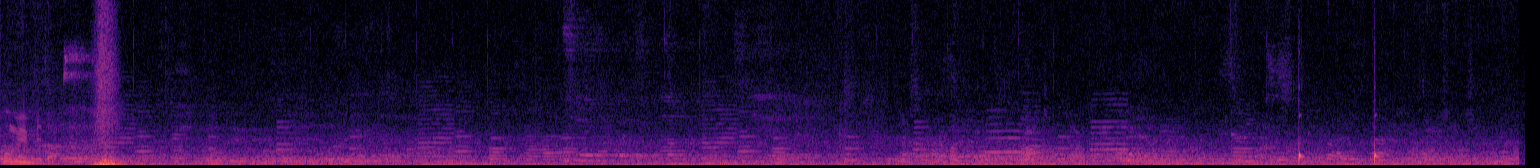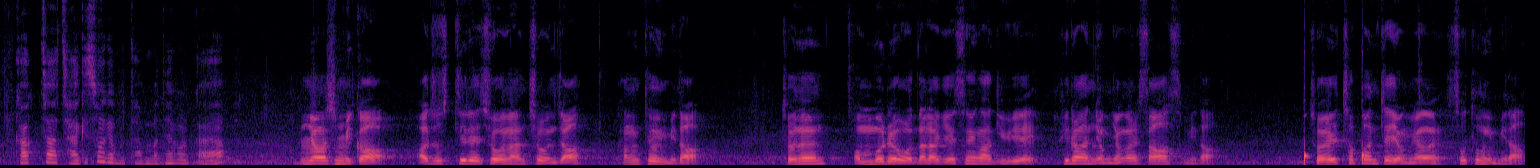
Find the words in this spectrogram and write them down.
꿈입니다. 각자 자기소개부터 한번 해볼까요? 안녕하십니까. 아주스틸에 지원한 지원자 강태우입니다. 저는 업무를 원활하게 수행하기 위해 필요한 역량을 쌓았습니다. 저의 첫 번째 역량은 소통입니다.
